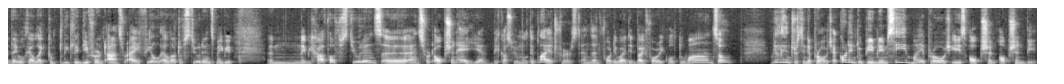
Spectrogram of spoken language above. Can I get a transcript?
they will have like completely different answer. I feel a lot of students, maybe um, maybe half of students uh, answered option A, yeah, because we multiply it first and then 4 divided by 4 equal to 1, so Really interesting approach. According to PEMDAS, my approach is option option B.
